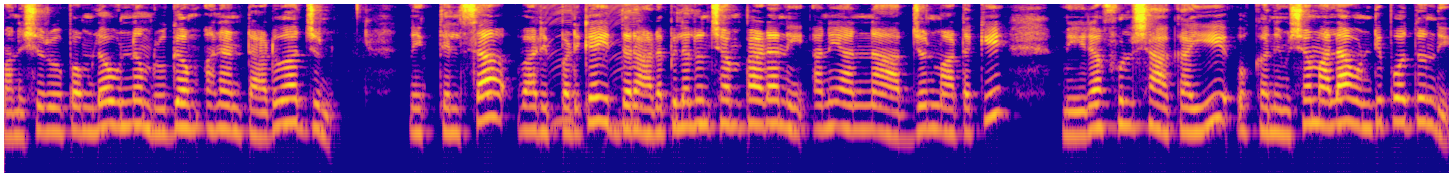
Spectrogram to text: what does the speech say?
మనిషి రూపంలో ఉన్న మృగం అని అంటాడు అర్జున్. నీకు తెలుసా వాడిప్పటికే ఇద్దరు ఆడపిల్లలను చంపాడని అని అన్న అర్జున్ మాటకి మీరా ఫుల్ షాక్ అయ్యి ఒక నిమిషం అలా ఉండిపోతుంది.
